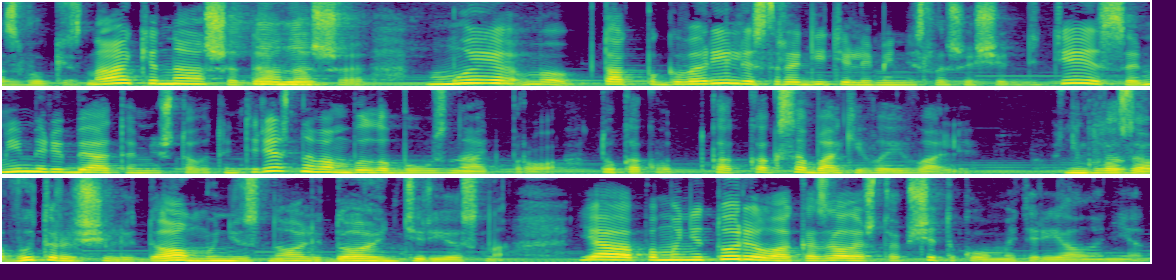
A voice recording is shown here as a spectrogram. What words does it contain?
звуки знаки наши, да, угу. наши. Мы так поговорили с родителями неслышащих детей, с самими ребятами, что вот интересно вам было бы узнать про то, как вот как, как собаки воевали. Они глаза вытаращили, да, мы не знали, да, интересно. Я помониторила, оказалось, что вообще такого материала нет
